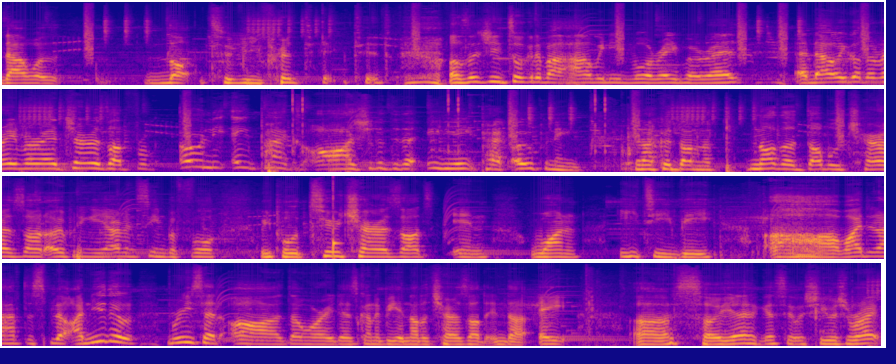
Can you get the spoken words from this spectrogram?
That was not to be predicted. I was literally talking about how we need more Rainbow Rare, and now we got the Rainbow Rare Charizard from only 8 packs. Oh, I should have did an 88 pack opening. Then I could have done another double Charizard opening you haven't seen before. We pulled two Charizards in one ETB. Oh, why did I have to split? I knew that Marie said, oh, don't worry, there's going to be another Charizard in the 8. Uh, so yeah, I guess it was, she was right.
